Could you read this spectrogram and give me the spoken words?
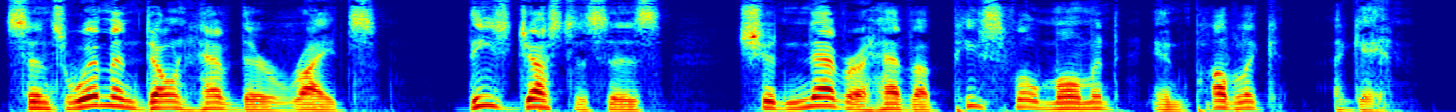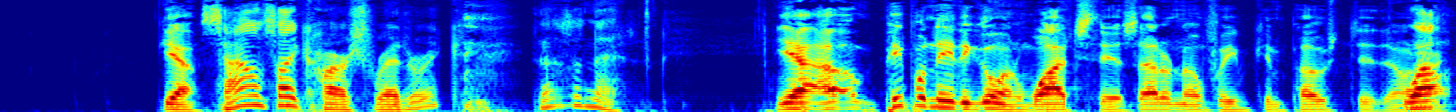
Since women don't have their rights, these justices should never have a peaceful moment in public again. Yeah. Sounds like harsh rhetoric, doesn't it? Yeah, uh, people need to go and watch this. I don't know if we can post it. Well,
